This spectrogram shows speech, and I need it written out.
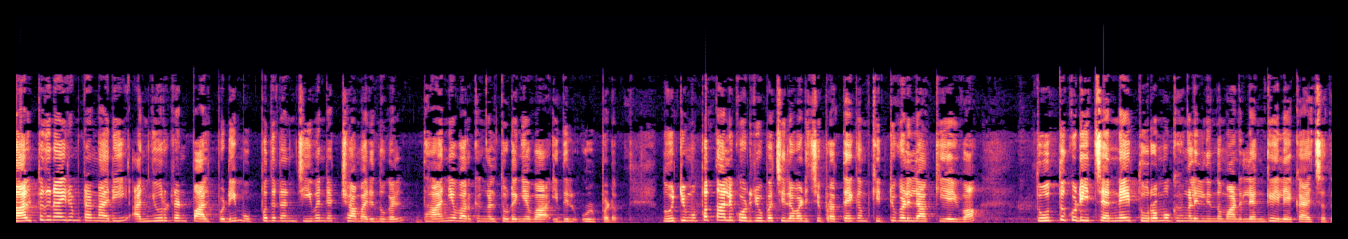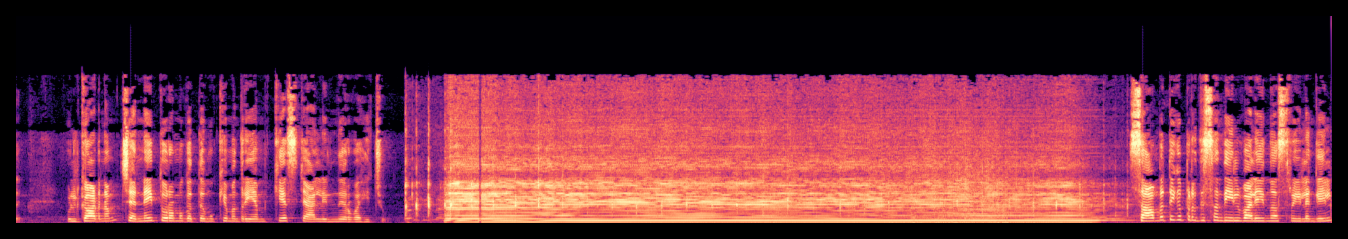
നാൽപ്പതിനായിരം ടൺ അരി അഞ്ഞൂറ് ടൺ പാൽപ്പൊടി മുപ്പത് ടൺ ജീവൻ രക്ഷാ മരുന്നുകൾ ധാന്യവർഗങ്ങൾ തുടങ്ങിയവ ഇതിൽ ഉൾപ്പെടും. നൂറ്റി മുപ്പത്തിനാല് കോടി രൂപ ചിലവഴിച്ച് പ്രത്യേകം കിറ്റുകളിലാക്കിയ ഇവ തൂത്തുക്കുടി ചെന്നൈ തുറമുഖങ്ങളിൽ നിന്നുമാണ് ലങ്കയിലേക്ക് അയച്ചത്. ഉദ്ഘാടനം ചെന്നൈ തുറമുഖത്ത് മുഖ്യമന്ത്രി എം കെ സ്റ്റാലിൻ നിർവഹിച്ചു. സാമ്പത്തിക പ്രതിസന്ധിയിൽ വലയുന്ന ശ്രീലങ്കയിൽ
